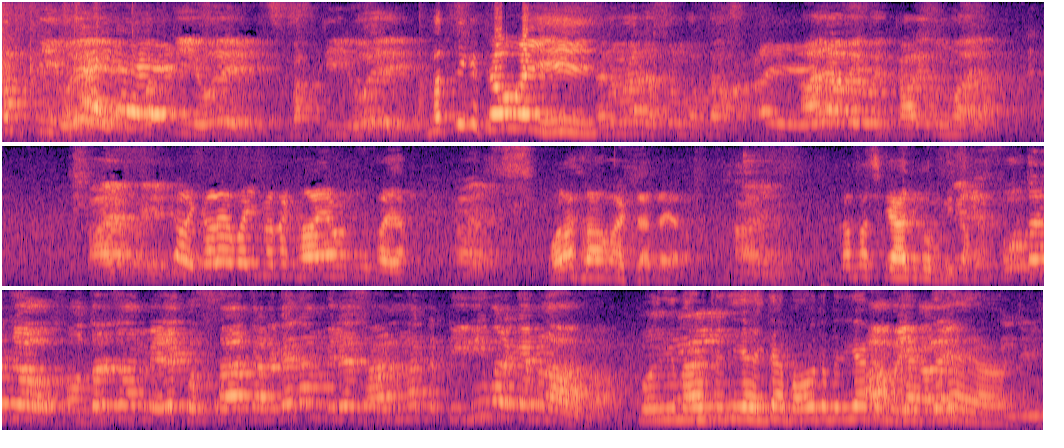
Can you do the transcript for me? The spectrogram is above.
32 ਓਏ 32 ਓਏ 32 ਓਏ। ਬੱਤੀ ਕਿੱਥੇ ਹੋ ਗਈ ਤੈਨੂੰ ਮੈਂ ਦੱਸੂ ਬੁੱਤਾ। ਆਏ। ਆ ਜਾ ਬਈ ਓਏ ਕਾਲੇ ਤੂੰ ਆ ਜਾ। ਆ ਜਾ ਭਾਈ ਚੱਲ ਕਾਲੇ ਬਾਈ ਮੈਂ ਤਾਂ ਖਾਇਆ ਹੁਣ ਤੂੰ ਖਾਇਆ। ਆ ਜਾ ਬੜਾ ਖਰਾਬ ਮਾਸਟਰ ਦਾ ਯਾਰ। ਆ ਜਾ ਤਾਂ ਬਸ ਸ਼ਿਕਾਇਤ ਕਰੂੰਗੀ। ਤਾਂ ਉਧਰ ਜੋ ਉਧਰ ਜੋ ਮੇਰੇ ਗੁੱਸਾ ਚੜ ਗਿਆ ਨਾ ਮੇਰੇ ਸਾੜ ਮੈਂ ਟੀਨੀ ਭਰ ਕੇ ਬਣਾ ਲੂੰਗਾ ਕੋਈ ਨਹੀਂ ਮਾਸਟਰ ਜੀ ਅਸੀਂ ਤਾਂ ਬਹੁਤ ਵਧੀਆ ਹਾਂ ਕੰਮ ਬਈ, ਕਰਕੇ ਕਾਲੇ। ਲਿਆਇਆ ਹਾਂਜੀ।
